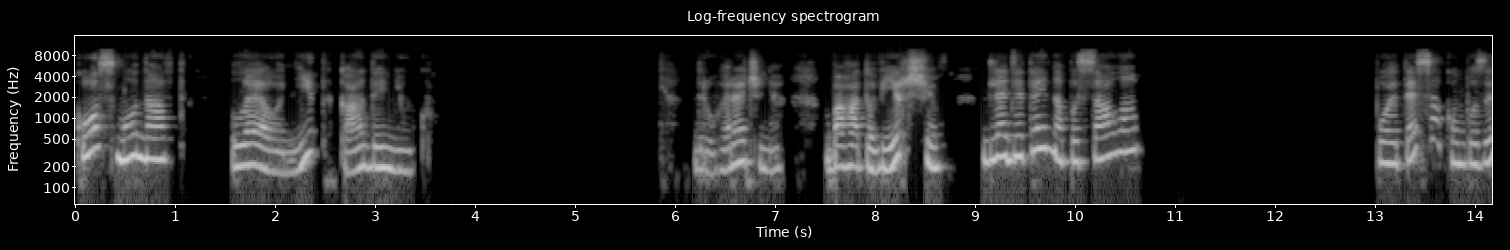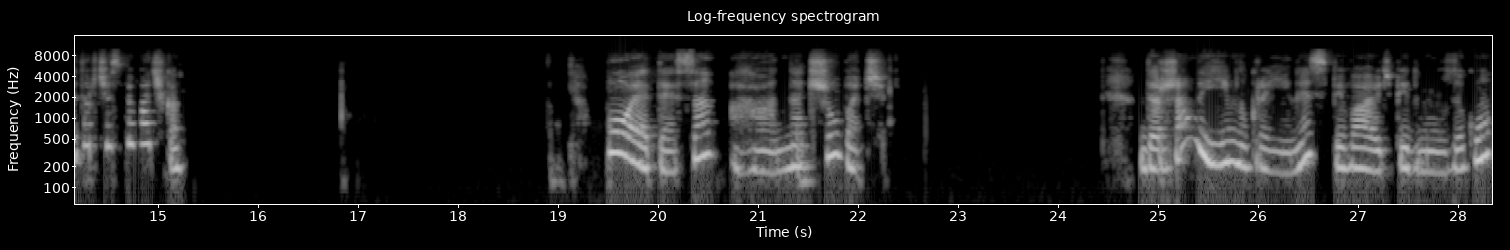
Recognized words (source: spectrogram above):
Космонавт Леонід Каденюк. Друге речення. Багато віршів для дітей написала поетеса, композитор чи співачка. Поетеса Ганна Чубач. Державний гімн України співають під музику,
